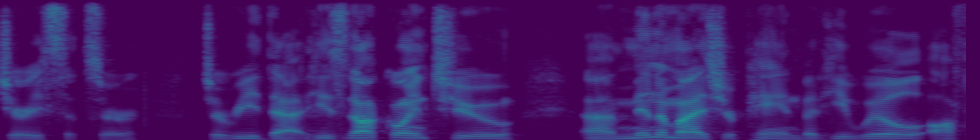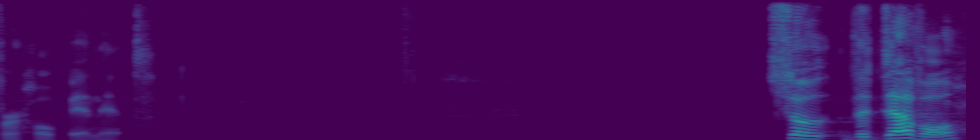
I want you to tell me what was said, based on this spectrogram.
Jerry Sittser, to read that. He's not going to uh, minimize your pain, but he will offer hope in it. So the devil,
